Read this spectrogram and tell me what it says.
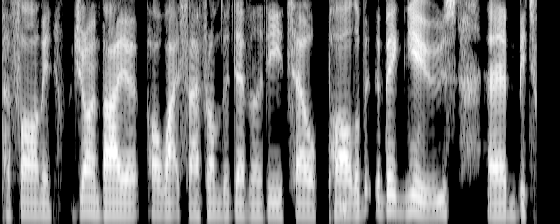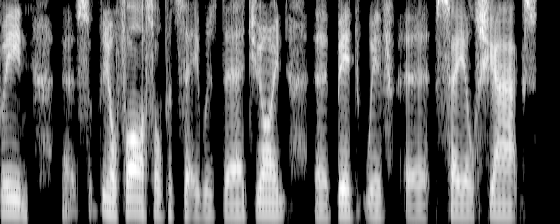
performing. We're joined by uh, Paul Whiteside from the Devil in the Detail. Paul, the, the big news um, between uh, you know for Salford It was their joint uh, bid with uh, Sale Sharks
